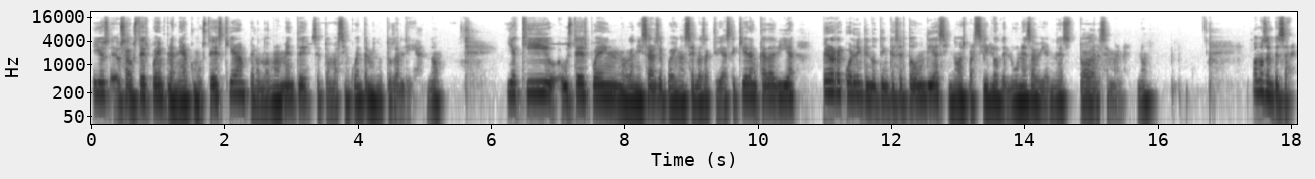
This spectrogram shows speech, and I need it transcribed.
ellos, o sea, ustedes pueden planear como ustedes quieran, pero normalmente se toma 50 minutos al día, ¿no? Y aquí ustedes pueden organizarse, pueden hacer las actividades que quieran cada día, pero recuerden que no tienen que hacer todo un día, sino esparcirlo de lunes a viernes toda la semana, ¿no? Vamos a empezar.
